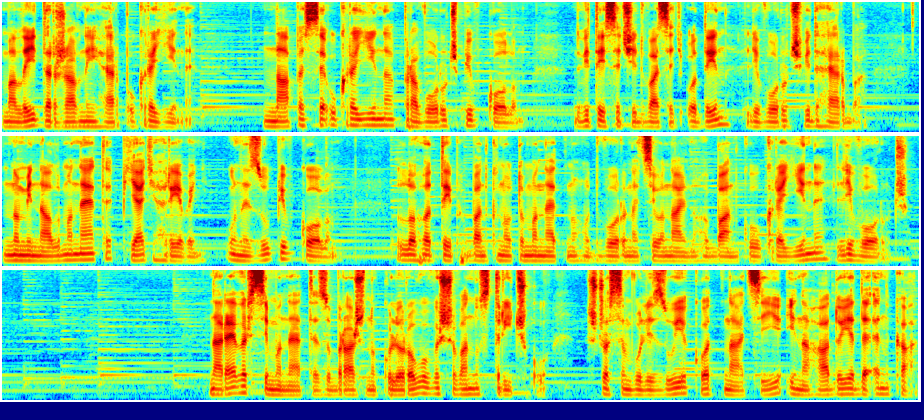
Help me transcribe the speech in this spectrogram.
малий державний герб України. Написи Україна праворуч півколом 2021 ліворуч від герба. Номінал монети 5 гривень, унизу півколом. Логотип банкнотомонетного двору Національного банку України ліворуч. На реверсі монети зображено кольорову вишивану стрічку, що символізує код нації і нагадує ДНК,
